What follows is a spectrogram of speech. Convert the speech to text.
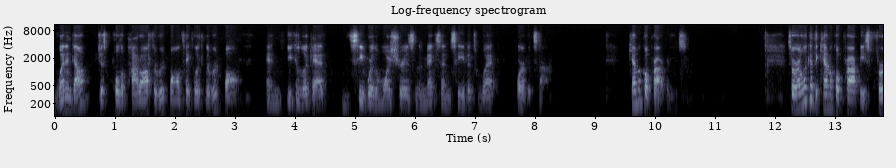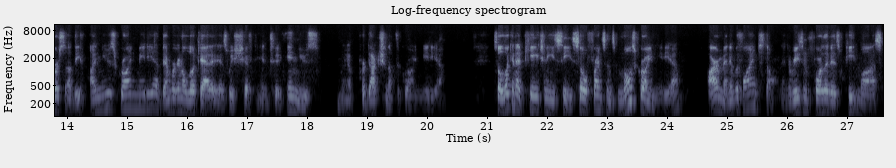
when in doubt, just pull the pot off the root ball and take a look at the root ball. And you can look at, see where the moisture is in the mix and see if it's wet or if it's not. Chemical properties. So we're gonna look at the chemical properties first of the unused growing media, then we're gonna look at it as we shift into in-use you know, production of the growing media. So looking at pH and EC. So for instance, most growing media are amended with limestone. And the reason for that is peat moss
